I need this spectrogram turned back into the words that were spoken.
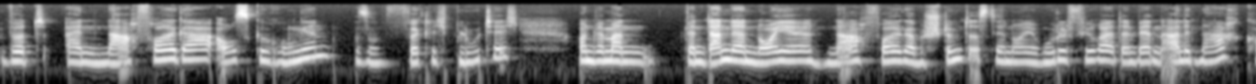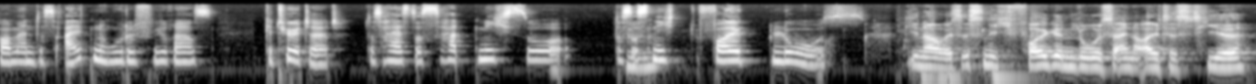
wird ein Nachfolger ausgerungen, also wirklich blutig. Und wenn man, wenn dann der neue Nachfolger bestimmt ist, der neue Rudelführer, dann werden alle Nachkommen des alten Rudelführers getötet. Das heißt, das hat nicht so, das mhm. ist nicht folglos. Genau, es ist nicht folgenlos ein altes Tier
